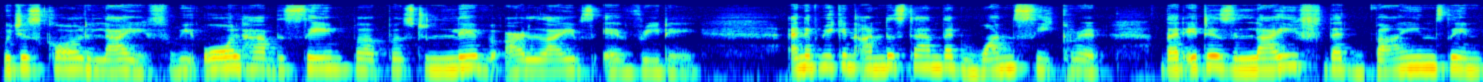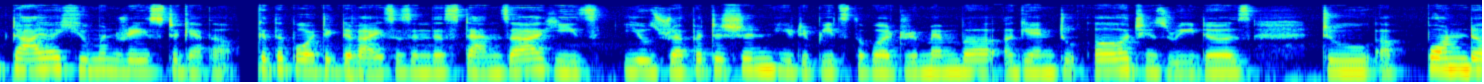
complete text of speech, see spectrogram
which is called life. We all have the same purpose to live our lives every day. And if we can understand that one secret, that it is life that binds the entire human race together. Look at the poetic devices in this stanza. He's used repetition. He repeats the word remember again to urge his readers to uh, ponder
